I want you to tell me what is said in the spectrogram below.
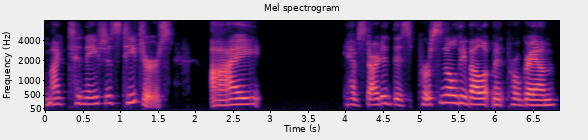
my tenacious teachers. I have started this personal development program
